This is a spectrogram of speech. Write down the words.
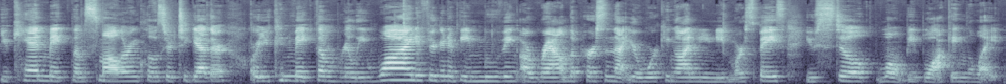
You can make them smaller and closer together or you can make them really wide if you're gonna be moving around the person that you're working on and you need more space, you still won't be blocking the light.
